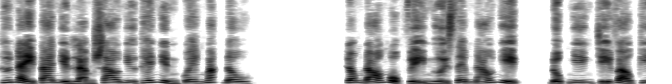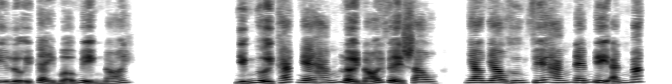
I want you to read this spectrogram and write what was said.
Thứ này ta nhìn làm sao như thế nhìn quen mắt đâu. Trong đó một vị người xem náo nhiệt, đột nhiên chỉ vào kia lưỡi cày mở miệng nói. Những người khác nghe hắn lời nói về sau, nhao nhao hướng phía hắn ném đi ánh mắt,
